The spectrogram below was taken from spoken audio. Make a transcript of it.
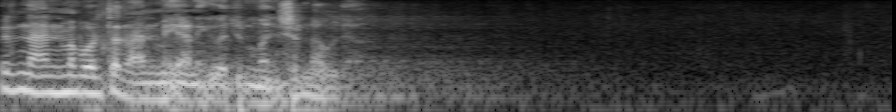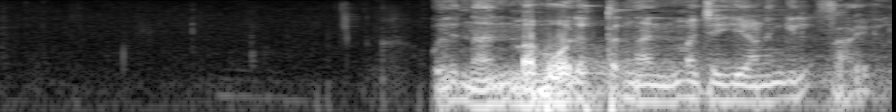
ഒരു നന്മ പോലത്തെ നന്മയാണെങ്കിൽ ഒരു മനുഷ്യൻ ഉണ്ടാവില്ല ഒരു നന്മ പോലത്തെ നന്മ ചെയ്യുകയാണെങ്കിൽ സഹായികൾ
